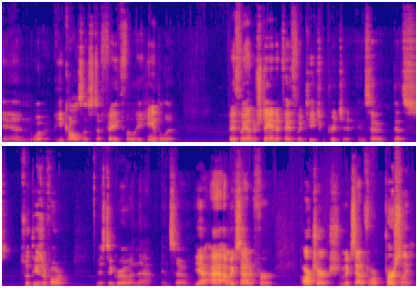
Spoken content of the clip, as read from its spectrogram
and what He calls us to faithfully handle it, faithfully understand it, faithfully teach and preach it. And so that's, that's what these are for, is to grow in that. And so, yeah, I, I'm excited for our church. I'm excited for it personally.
